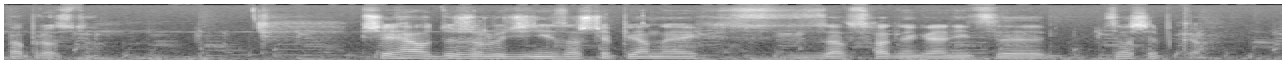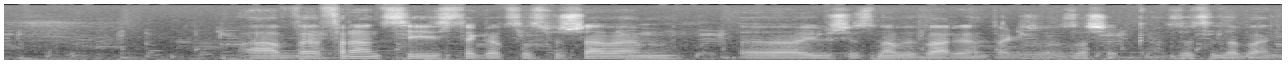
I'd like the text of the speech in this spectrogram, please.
Po prostu. Przyjechało dużo ludzi niezaszczepionych za wschodniej granicy za szybko. A we Francji, z tego co słyszałem, e, już jest nowy wariant, także za szybko, zdecydowanie.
